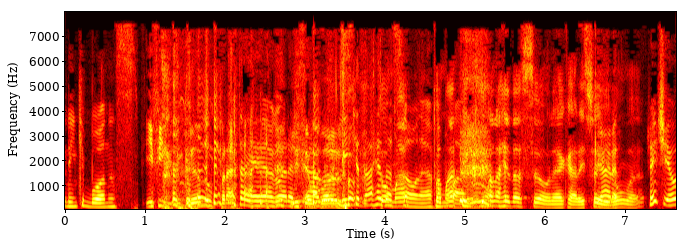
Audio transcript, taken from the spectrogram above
Link bônus. Enfim, ficando pra. Então, é, agora, é agora o link da redação, tomar, né? tomar tequila na redação, né, cara? Isso cara, aí, vamos lá. Gente, eu,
